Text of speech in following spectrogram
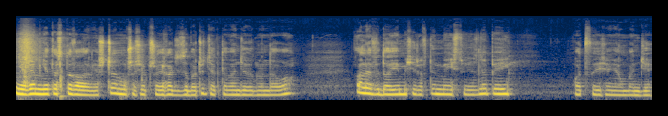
Nie wiem, nie testowałem jeszcze. Muszę się przejechać i zobaczyć, jak to będzie wyglądało. Ale wydaje mi się, że w tym miejscu jest lepiej. Łatwiej się nią będzie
